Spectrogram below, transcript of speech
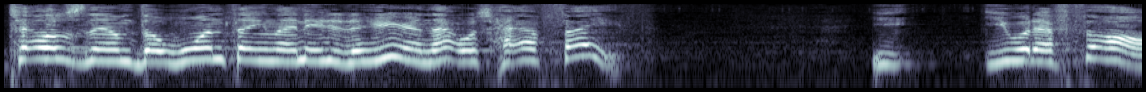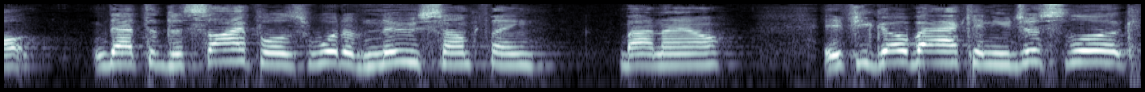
tells them the one thing they needed to hear, and that was have faith. You, you would have thought that the disciples would have knew something by now. If you go back and you just look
